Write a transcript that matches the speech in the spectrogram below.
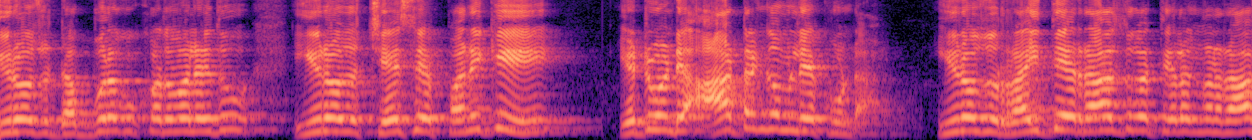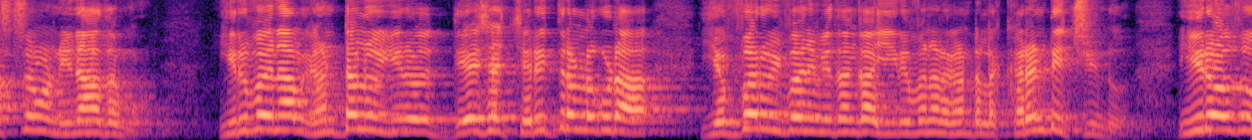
ఈరోజు డబ్బులకు కొదవలేదు ఈరోజు చేసే పనికి ఎటువంటి ఆటంకం లేకుండా ఈరోజు రైతే రాజుగా తెలంగాణ రాష్ట్రంలో నినాదము. ఇరవై నాలుగు గంటలు ఈరోజు దేశ చరిత్రలో కూడా ఎవ్వరు ఇవ్వని విధంగా ఇరవై నాలుగు గంటల కరెంట్ ఇచ్చిండు. ఈరోజు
